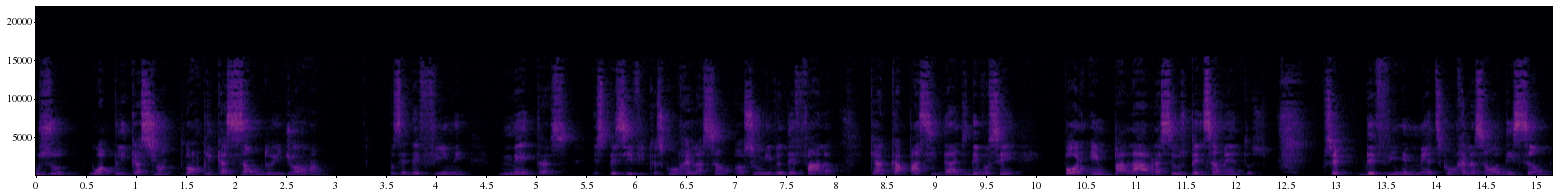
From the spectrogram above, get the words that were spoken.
uso, a aplicação, a aplicação do idioma, você define metas específicas com relação ao seu nível de fala, que é a capacidade de você pôr em palavras seus pensamentos. Você define metas com relação à audição,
